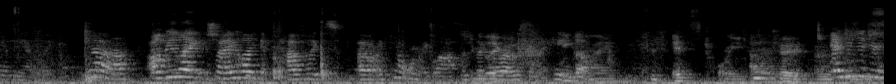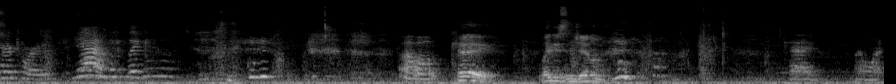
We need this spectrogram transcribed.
cameo, like. Yeah, I'll be like, should I like have like? s- Oh, I can't wear my glasses. Should They're like, gross and I hate them. it's Tori time. Okay. uh, Yeah, you did your hair, Tori. Yeah, but like. oh, Okay, ladies and gentlemen. okay. I want.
